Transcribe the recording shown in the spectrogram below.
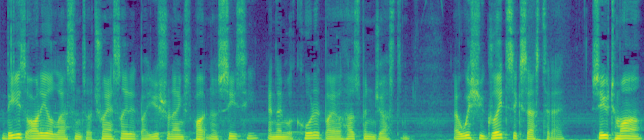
These audio lessons are translated by Yushalang's partner Cece and then recorded by her husband Justin. I wish you great success today. See you tomorrow.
